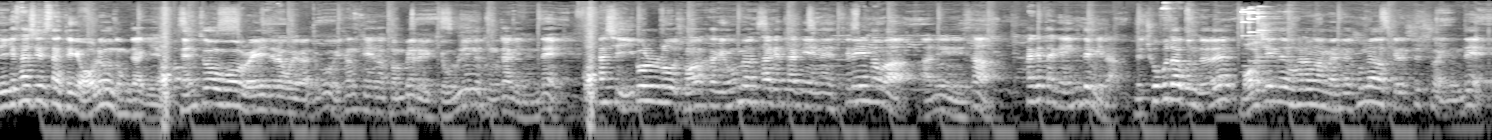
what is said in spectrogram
이게 사실상 되게 어려운 동작이에요. 벤트 오버 레이즈라고 해가지고 이 상태에서 덤벨을 이렇게 올리는 동작이 있는데 사실 이걸로 정확하게 후면 타겟하기에는 트레이너가 아닌 이상 타겟하기 힘듭니다. 근데 초보자분들은 머신을 활용하면 후면 어깨를 쓸 수가 있는데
